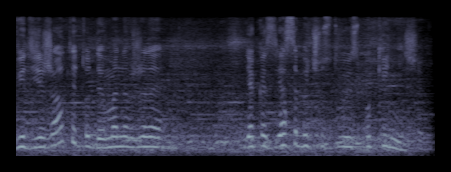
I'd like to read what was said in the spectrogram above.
від'їжджати туди. У мене вже якось я себе чувствую спокійніше.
